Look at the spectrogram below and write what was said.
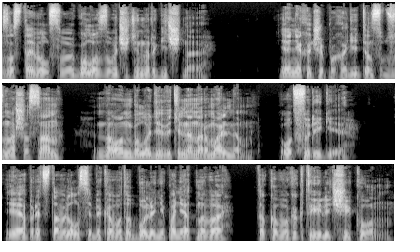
заставил свой голос звучать энергично. Я не хочу походить на Судзунаши-сан, но он был удивительно нормальным, от Суриги. Я представлял себе кого-то более непонятного, такого как ты или Чайкун.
